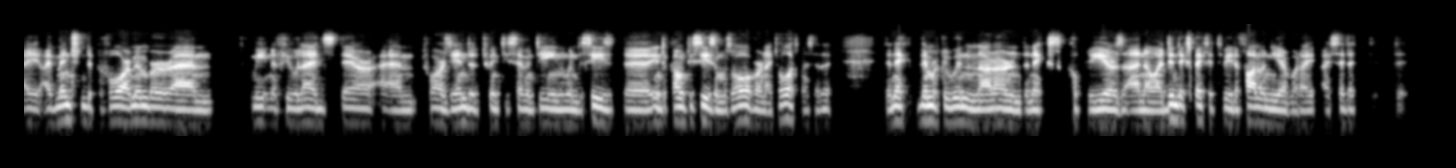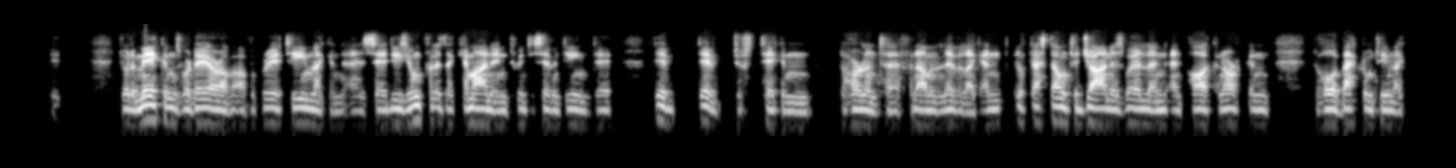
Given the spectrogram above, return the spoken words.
I, I mentioned it before. I remember um, meeting a few lads there um, towards the end of 2017 when the season, the intercounty season was over, and I told them I said the next Limerick will win in Ireland the next couple of years. I know I didn't expect it to be the following year, but I, I said that. It, it, Joe, the makings were there of, of a great team. Like, and I said, these young fellas that came on in 2017, they, they, they've just taken the hurling to a phenomenal level. Like, and look, that's down to John as well, and, and Paul Kinnerk and the whole backroom team. Like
